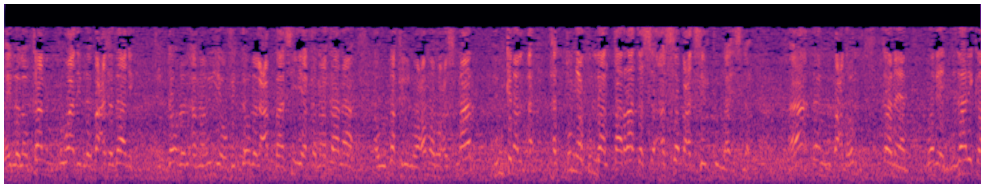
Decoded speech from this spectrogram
وإلا لو كان القواد بعد ذلك في الدولة الأموية وفي الدولة العباسية كما كان أبو بكر وعمر وعثمان يمكن الدنيا كلها القارات السبعة تصير كلها إسلام. ها لأن بعضهم كان يعني. ولذلك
